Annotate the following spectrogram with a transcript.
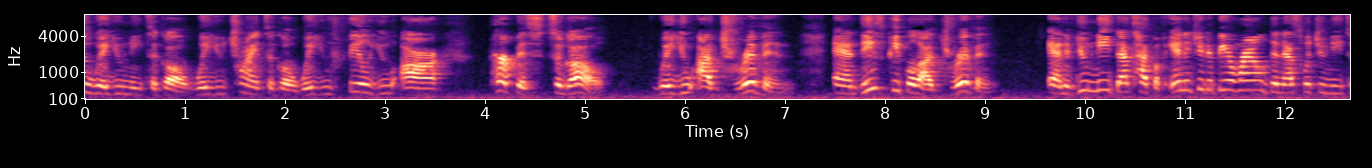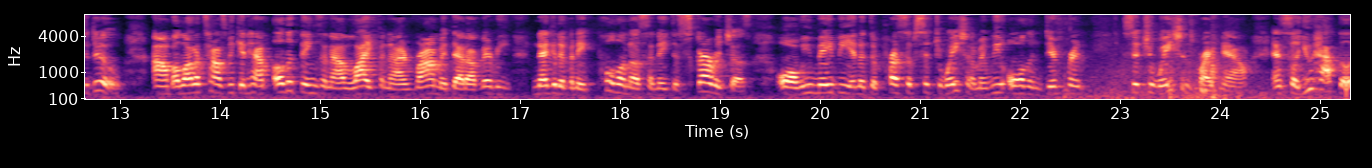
to where you need to go, where you're trying to go, where you feel you are purposed to go, where you are driven. And these people are driven. And if you need that type of energy to be around, then that's what you need to do. Um, a lot of times we can have other things in our life and our environment that are very negative and they pull on us and they discourage us. Or we may be in a depressive situation. I mean, we all in different situations right now. And so you have to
